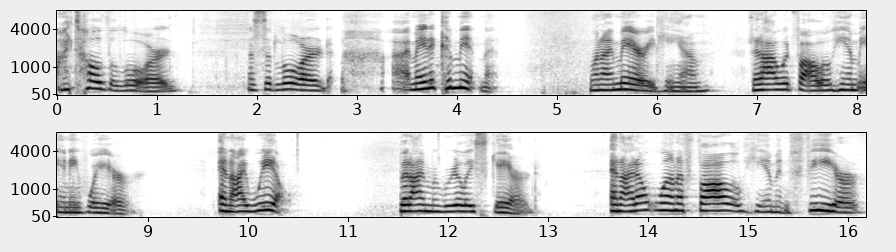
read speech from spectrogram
I told the Lord, I said, Lord, I made a commitment when I married him that I would follow him anywhere, and I will but I'm really scared. And I don't want to follow him in fear.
